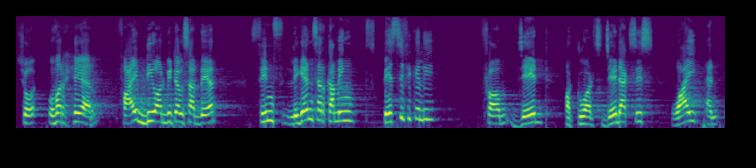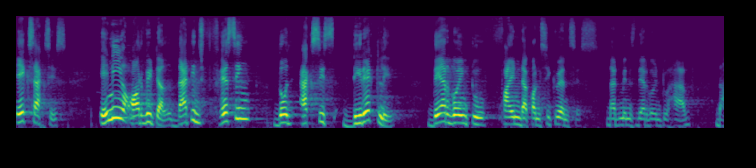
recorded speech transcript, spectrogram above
So, over here 5 d orbitals are there since ligands are coming specifically from z or towards z axis, y and x axis, any orbital that is facing those axes directly, they are going to find the consequences. That means they are going to have the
